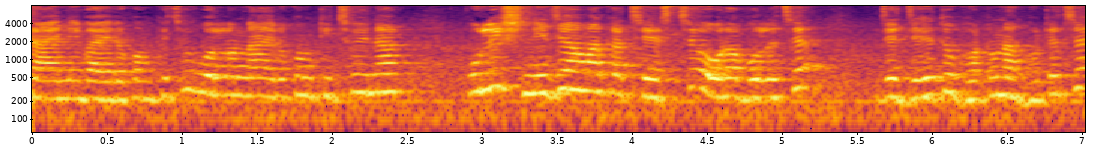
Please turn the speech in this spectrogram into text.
চায়নি বা এরকম কিছু বলল না, এরকম কিছুই না। পুলিশ নিজে আমার কাছে এসছে, ওরা বলেছে যে যেহেতু ঘটনা ঘটেছে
